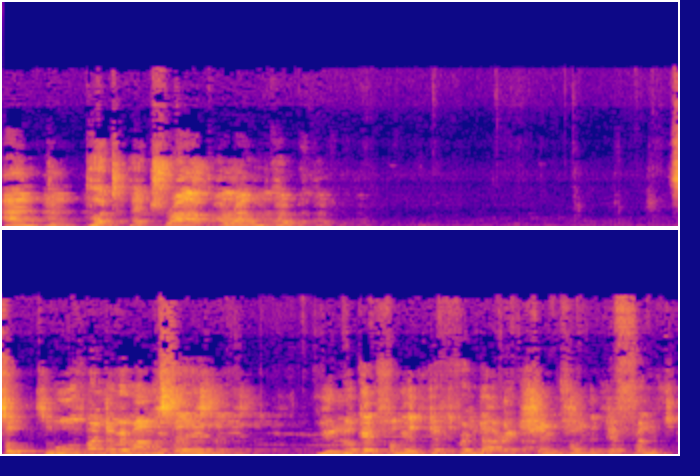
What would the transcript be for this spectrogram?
and to put a trap around Karbala. So, movement of Imam Hussein, you look at from the different direction, from the different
